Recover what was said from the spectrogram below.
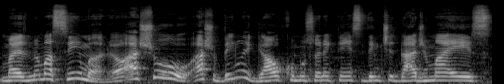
Mas mesmo assim, mano, eu acho, acho bem legal como o Sonic tem essa identidade mais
